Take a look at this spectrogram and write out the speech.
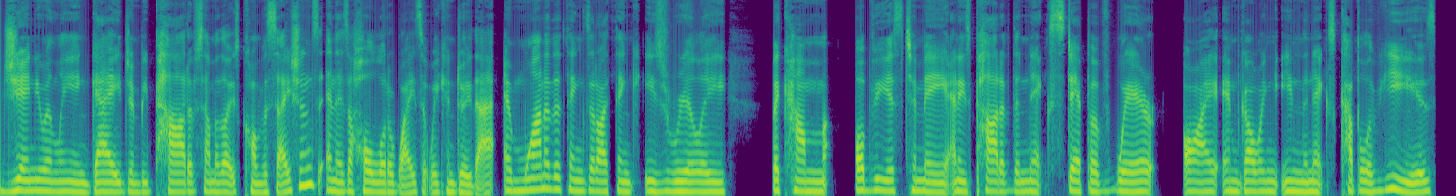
genuinely engage and be part of some of those conversations. And there's a whole lot of ways that we can do that. And one of the things that I think is really become obvious to me and is part of the next step of where I am going in the next couple of years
